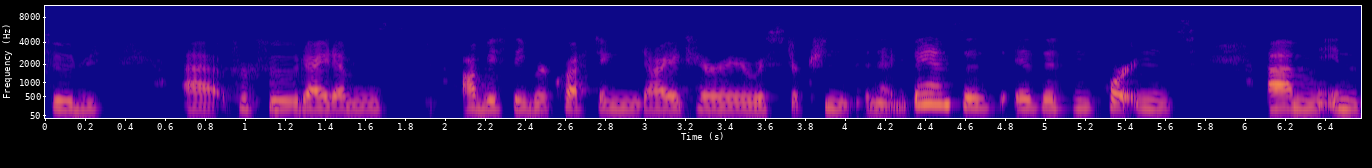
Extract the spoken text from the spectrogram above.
food uh, for food items. Obviously, requesting dietary restrictions in advance is, is important. Um, in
